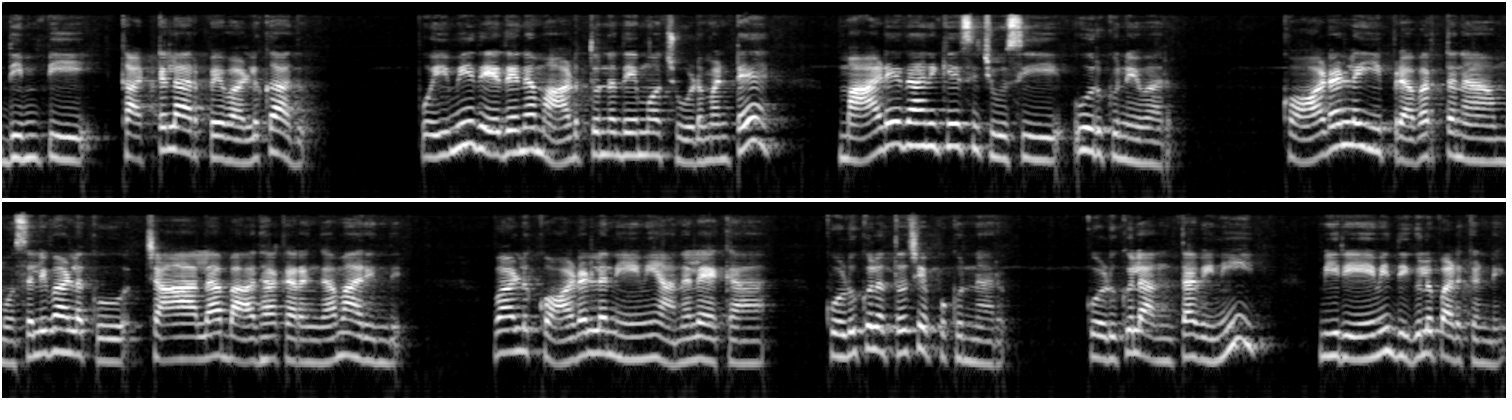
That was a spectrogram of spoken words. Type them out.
దింపి కట్టెలార్పేవాళ్ళు కాదు. పొయ్యి మీద ఏదైనా మాడుతున్నదేమో చూడమంటే మాడేదానికేసి చూసి ఊరుకునేవారు. కోడళ్ళ ఈ ప్రవర్తన ముసలివాళ్ళకు చాలా బాధాకరంగా మారింది. వాళ్ళు కోడళ్ళనేమీ అనలేక కొడుకులతో చెప్పుకున్నారు. కొడుకులంతా విని మీరేమీ దిగులు పడకండి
